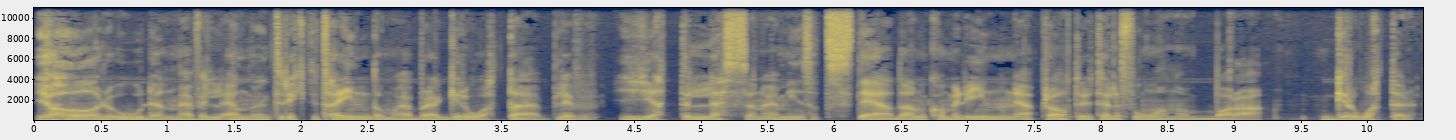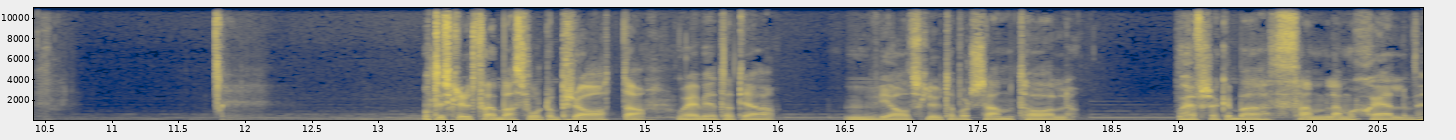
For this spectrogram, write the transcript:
jag hör orden, men jag vill ändå inte riktigt ta in dem och jag börjar gråta. Jag blev jätteledsen och jag minns att städaren kommer in när jag pratar i telefon och bara gråter. Och till slut får jag bara svårt att prata och jag vet att jag, vi avslutar vårt samtal och jag försöker bara samla mig själv.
